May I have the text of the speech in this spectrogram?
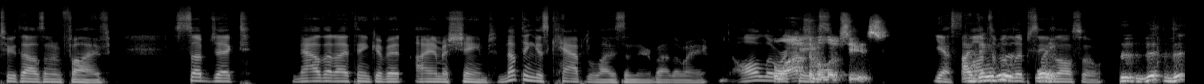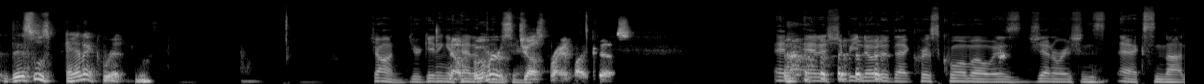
two thousand and five. Subject. Now that I think of it, I am ashamed. Nothing is capitalized in there, by the way. All lowercase. Lots of ellipses. Yes, I lots of that- ellipses wait. also. Th- th- th- this was panic written. John, you're getting No, ahead boomers of here. just write like this. And and it should be noted that Chris Cuomo is Generation X, not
